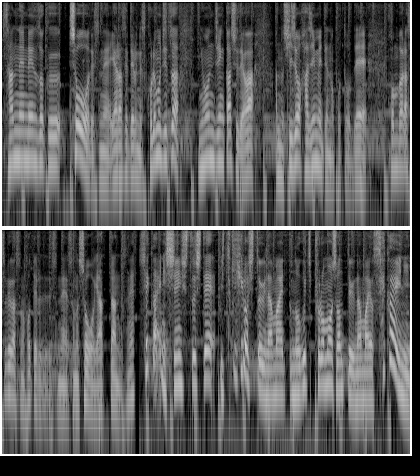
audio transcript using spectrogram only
3年連続ショーをですねやらせてるんです。これも実は日本人歌手ではあの史上初めてのことで本場ラスベガスのホテルでですねそのショーをやったんですね。世界に進出して五木ひろしという名前と野口プロモーションという名前を世界に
